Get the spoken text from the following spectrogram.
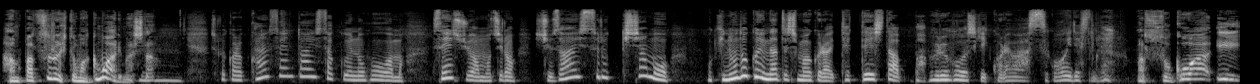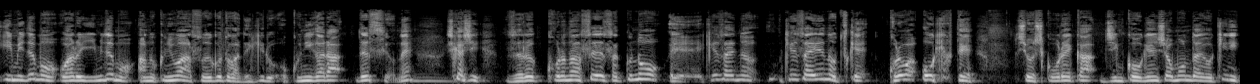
反発する一幕もありました。それから感染対策の方は、まあ、選手はもちろん取材する記者もう気の毒になってしまうくらい徹底したバブル方式、これはすごいですね。まあ、そこはいい意味でも悪い意味でも、あの国はそういうことができるお国柄ですよね。しかし、ゼロコロナ政策の、えー、経済の、経済への付け、これは大きくて、少子高齢化、人口減少問題を機に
